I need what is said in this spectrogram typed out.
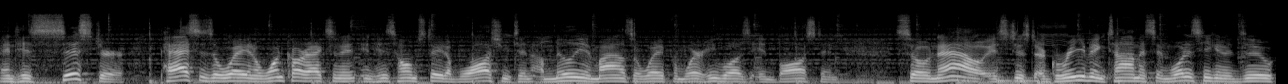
And his sister passes away in a one car accident in his home state of Washington, a million miles away from where he was in Boston. So now it's just a grieving Thomas, and what is he going to do?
